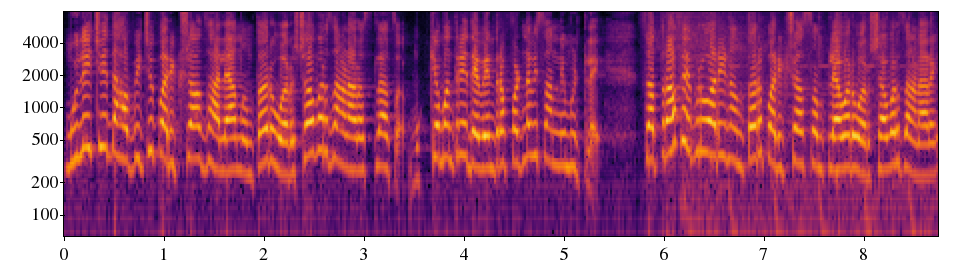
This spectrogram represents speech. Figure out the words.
मुलीची दहावीची परीक्षा झाल्यानंतर वर्षावर जाणार असल्याचं मुख्यमंत्री देवेंद्र फडणवीसांनी म्हटलंय. सतरा फेब्रुवारी नंतर परीक्षा संपल्यावर वर्षावर जाणार आहे.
